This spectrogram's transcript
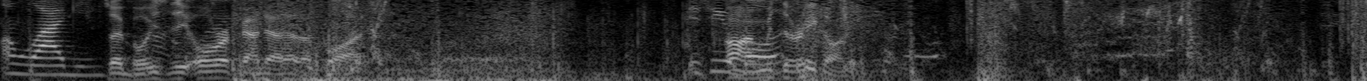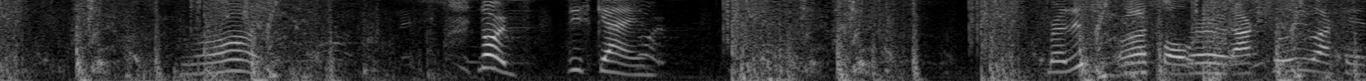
I'm lagging. So boys, the aura found out how to fly. Is he a Oh, I'm with the recon. No. No, this game. Bro, this What? default Bro. is actually like a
